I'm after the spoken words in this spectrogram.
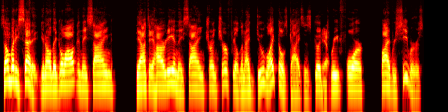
somebody said it. You know, they go out and they sign Deonte Harty and they sign Trent Sherfield. And I do like those guys as good Yep. three, four, five receivers.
